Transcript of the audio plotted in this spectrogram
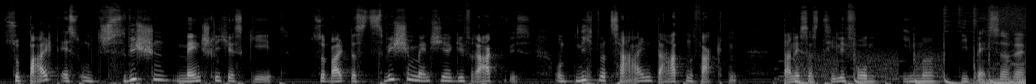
sobald es um Zwischenmenschliches geht, sobald das Zwischenmenschliche gefragt ist und nicht nur Zahlen, Daten, Fakten, dann ist das Telefon immer die bessere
